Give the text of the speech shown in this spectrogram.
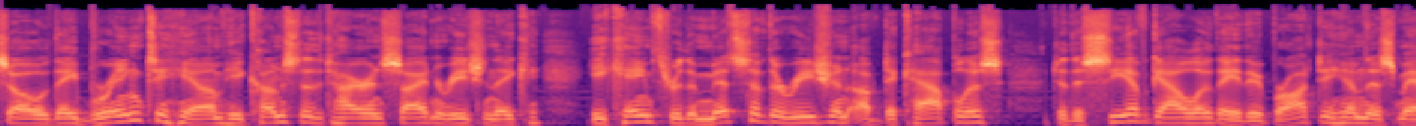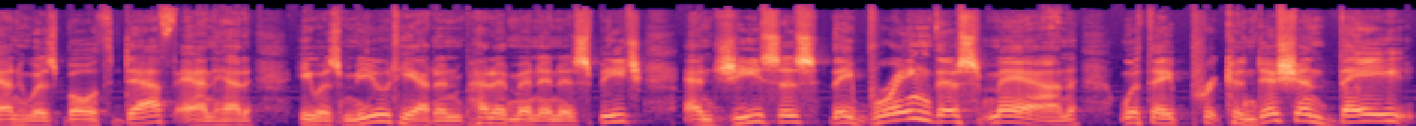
So they bring to him, he comes to the Tyre and Sidon region. They, he came through the midst of the region of Decapolis to the Sea of Galilee. They brought to him this man who was both deaf and had he was mute. He had an impediment in his speech. And Jesus, they bring this man with a condition they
